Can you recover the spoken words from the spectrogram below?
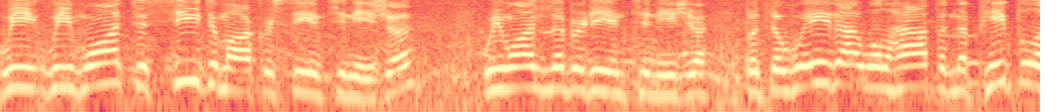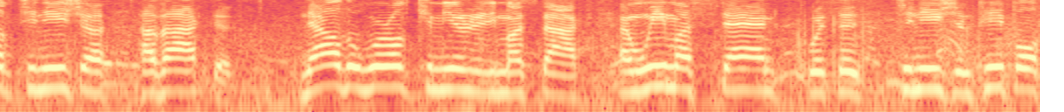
We, we want to see democracy in Tunisia. We want liberty in Tunisia. But the way that will happen, the people of Tunisia have acted. Now the world community must act, and we must stand with the Tunisian people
